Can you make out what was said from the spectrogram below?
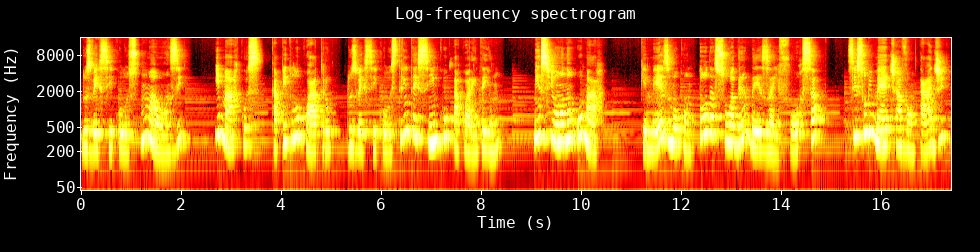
dos versículos 1 a 11, e Marcos, capítulo 4, dos versículos 35 a 41, mencionam o mar, que, mesmo com toda a sua grandeza e força, se submete à vontade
